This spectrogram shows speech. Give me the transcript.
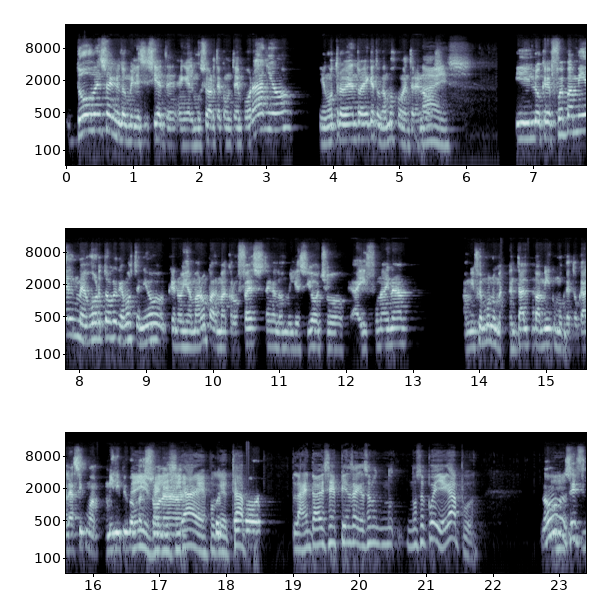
dos veces en el 2017 en el Museo de Arte Contemporáneo y en otro evento ahí que tocamos con Entre Nos. Nice. Y lo que fue para mí el mejor toque que hemos tenido, que nos llamaron para el Macrofest en el 2018, ahí fue una a mí fue monumental para mí, como que tocarle así como a mil y pico Ey, personas. felicidades, porque está- la gente a veces piensa que eso no, no- no se puede llegar, pues. No, sí, sí,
